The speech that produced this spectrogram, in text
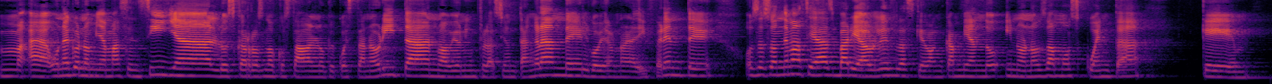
una economía más sencilla, los carros no costaban lo que cuestan ahorita, no había una inflación tan grande, el gobierno era diferente. O sea, son demasiadas variables las que van cambiando y no nos damos cuenta que,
